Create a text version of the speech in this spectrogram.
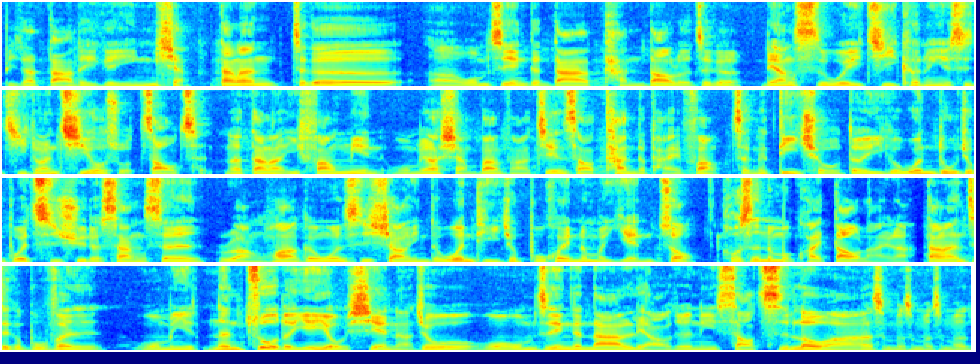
比较大的一个影响。当然，这个呃，我们之前跟大家谈到了这个粮食危机，可能也是极端气候所造成。那当然，一方面我们要想办法减少碳的排放，整个地球的一个温度就不会持续的上升，软化跟温室效应的问题就不会那么严重，或是那么快到来了。当然，这个部分。我们也能做的也有限啊，就我我我们之前跟大家聊，就是你少吃肉啊，什么什么什么，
